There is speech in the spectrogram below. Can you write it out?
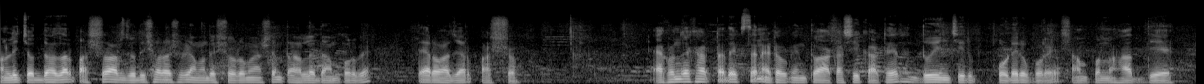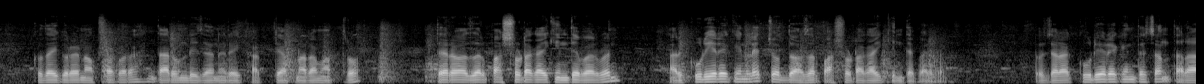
অনলি চোদ্দ হাজার পাঁচশো, আর যদি সরাসরি আমাদের শোরুমে আসেন, তাহলে দাম পড়বে তেরো হাজার পাঁচশো। এখন যে খাটটা দেখছেন, এটাও কিন্তু আকাশি কাঠের, দুই ইঞ্চির বোর্ডের উপরে সম্পূর্ণ হাত দিয়ে খোদাই করে নকশা করা, দারুণ ডিজাইনের এই খাটটি আপনারা মাত্র তেরো হাজার পাঁচশো টাকায় কিনতে পারবেন, আর কুরিয়ারে কিনলে চোদ্দ হাজার পাঁচশো টাকায় কিনতে পারবেন। তো যারা কুরিয়ারে কিনতে চান, তারা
